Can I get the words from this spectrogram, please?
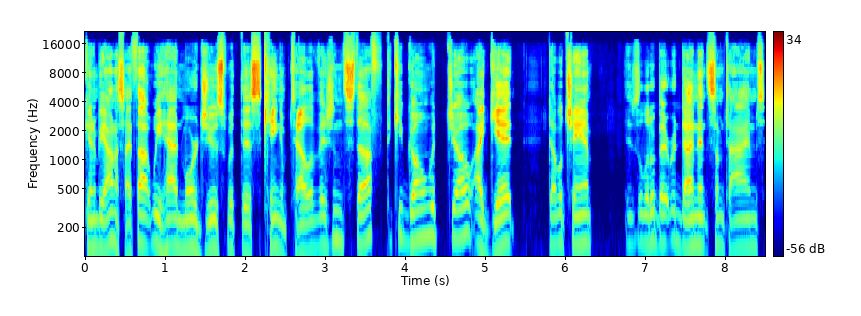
Gonna be honest. I thought we had more juice with this King of Television stuff to keep going with Joe. I get double champ is a little bit redundant sometimes,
